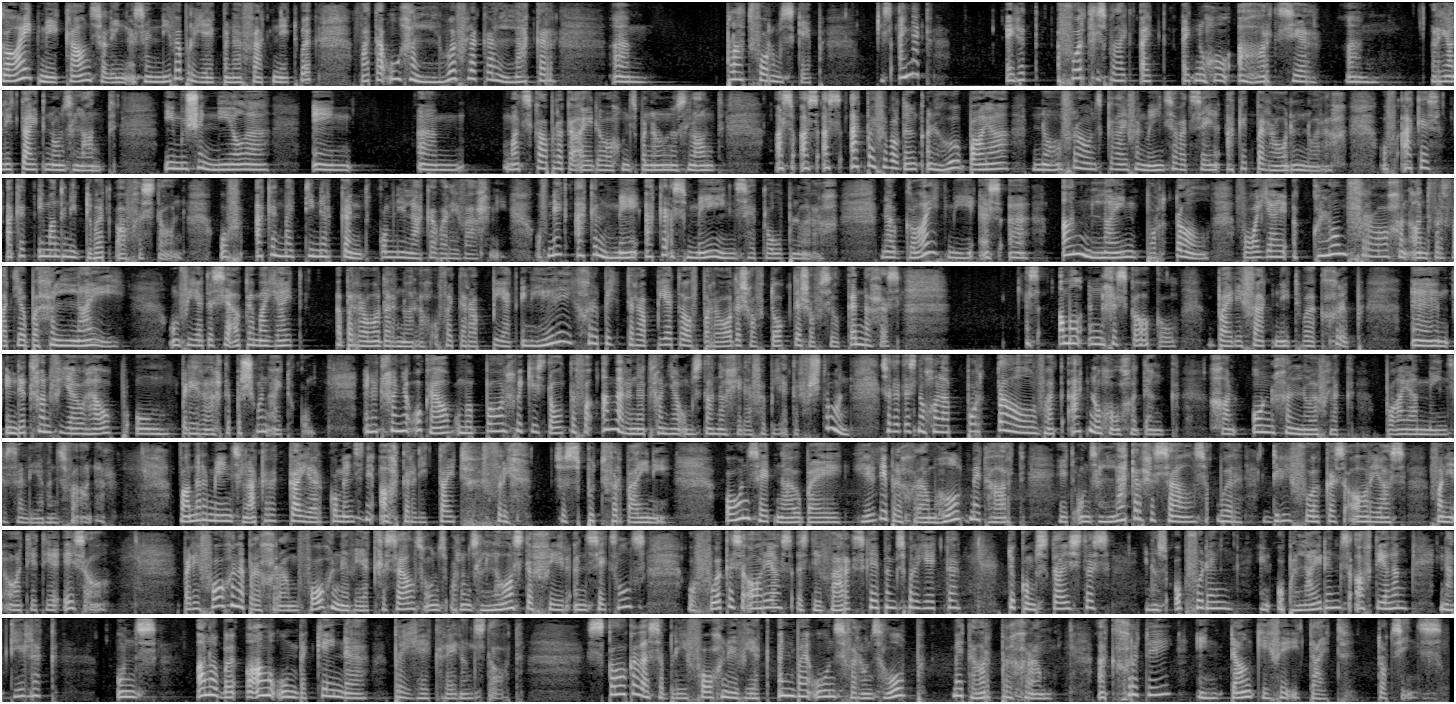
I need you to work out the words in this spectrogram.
Guide Me Counselling is 'n nuwe projek binne Fact Network wat 'n ongelooflike lekker um platform skep. Dis eintlik het dit voortgespruit uit uit nogal 'n hartseer um realiteit in ons land, emosionele en ehm um, maatskaplike uitdagings binne ons land. As as as ek byvoorbeeld dink aan hoe baie navrae ons kry van mense wat sê ek het berading nodig of ek is ek het iemand in die dood afgestaan of ek en my tienerkind kom nie lekker oor die weg nie of net ek en me ek as mens het hulp nodig. Nou guide me is 'n aanlyn portaal waar jy 'n klomp vrae gaan antwoord wat jou begelei om vir jou te sê okay maar jy het 'n beraader nodig of 'n terapeut en hierdie groepie terapeute of beraders of dokters of sielkundiges is almal ingeskakel by die Fact Network groep. En en dit gaan vir jou help om by die regte persoon uit te kom. En dit gaan jou ook help om 'n paar goedjies dalk te verander en dit gaan jou omstandighede verbeter, verstaan? So dit is nogal 'n portaal wat ek nogal gedink gaan ongelooflik baie mense se lewens verander. Wanneer mens lekker kuier, kom mens nie agter die tyd vlieg so spoed verby nie. Ons het nou by hierdie program Hulp met Hart het ons lekker gesels oor drie fokusareas van die ATTSA. By die volgende program volgende week gesels ons oor ons laaste vier insetsels of fokusareas is die werkskepingsprojekte, toekomstuistes en ons opvoeding en opleidingsafdeling en natuurlik ons alom onbekende projekredingstaat. Skakel asseblief volgende week in by ons vir ons hulp met hartprogram. Ek groet u en dankie vir u tyd. Totsiens.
